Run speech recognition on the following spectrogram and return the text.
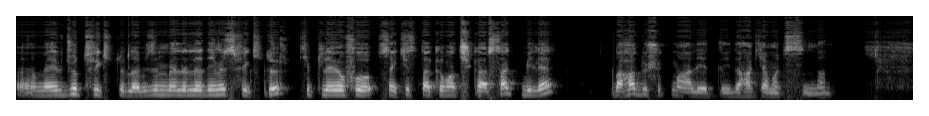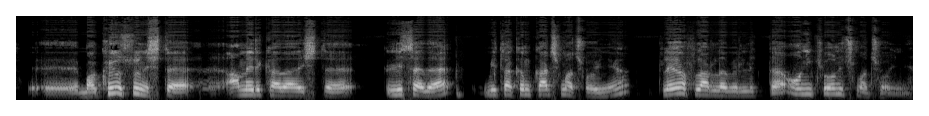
e, mevcut fikstürle bizim belirlediğimiz fikstür ki playoff'u 8 takıma çıkarsak bile daha düşük maliyetliydi hakem açısından. E, bakıyorsun işte Amerika'da işte lisede bir takım kaç maç oynuyor? Playoff'larla birlikte 12-13 maç oynuyor.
